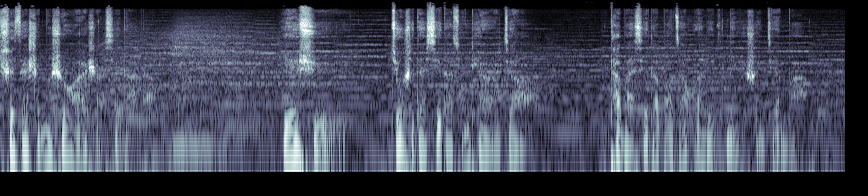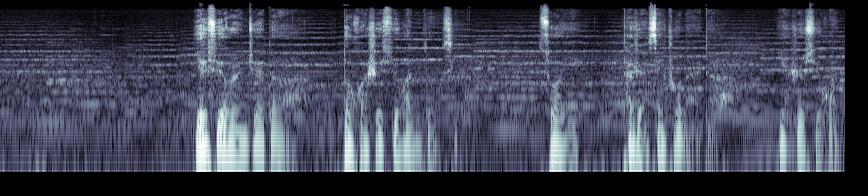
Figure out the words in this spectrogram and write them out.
是在什么时候爱上西达的？也许就是在西达从天而降，他把西达抱在怀里的那个瞬间吧。也许有人觉得动画是虚幻的东西，所以它展现出来的也是虚幻的。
